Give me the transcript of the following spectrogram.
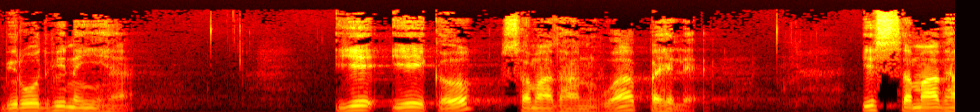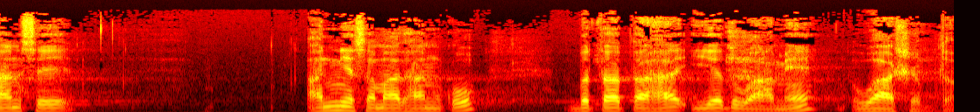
विरोध भी नहीं है। ये एक समाधान हुआ पहले। इस समाधान से अन्य समाधान को बताता है यदवा में वा शब्द।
